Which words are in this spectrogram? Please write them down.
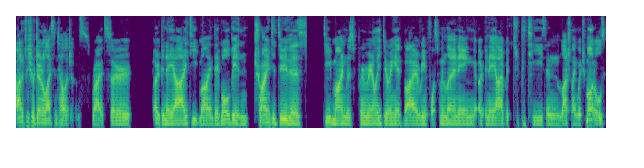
artificial generalized intelligence, right? So OpenAI, DeepMind, they've all been trying to do this. DeepMind was primarily doing it via reinforcement learning, OpenAI with GPTs and large language models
